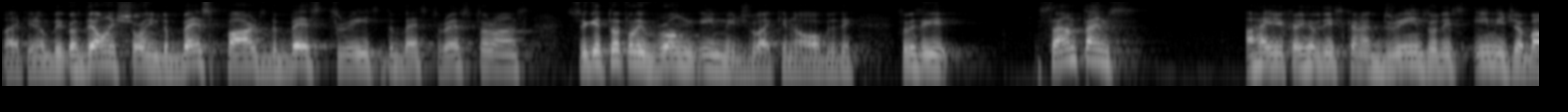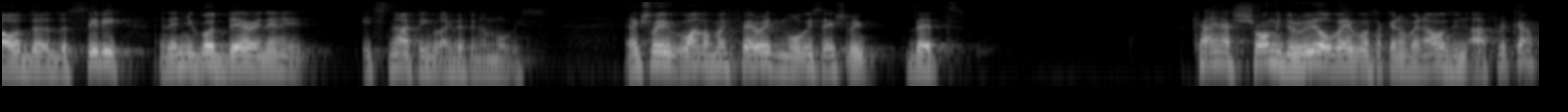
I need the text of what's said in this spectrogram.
Like, you know, because they're only showing the best parts, the best streets, the best restaurants. So you get totally wrong image, like, you know, of the thing. So basically, sometimes I, you can have these kind of dreams or this image about the, the city, and then you go there and then it, it's nothing like that in the movies. Actually, one of my favorite movies actually that kind of showed me the real way was like when I was in Africa.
